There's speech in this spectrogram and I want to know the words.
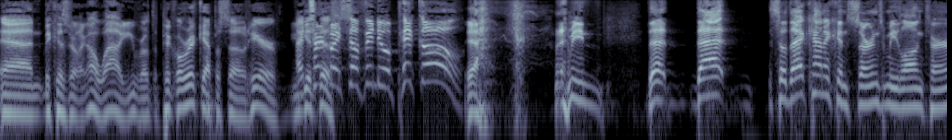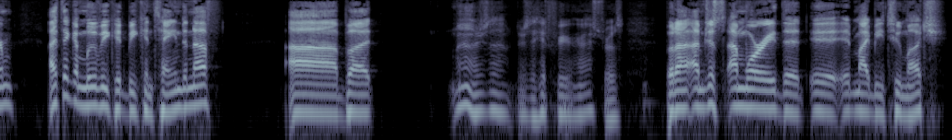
And because they're like, oh, wow, you wrote the Pickle Rick episode. Here, you I turned this. myself into a pickle. Yeah. I mean, that, that, so that kind of concerns me long term. I think a movie could be contained enough. Uh, but well, there's a, there's a hit for your Astros. But I, I'm just, I'm worried that it, it might be too much.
